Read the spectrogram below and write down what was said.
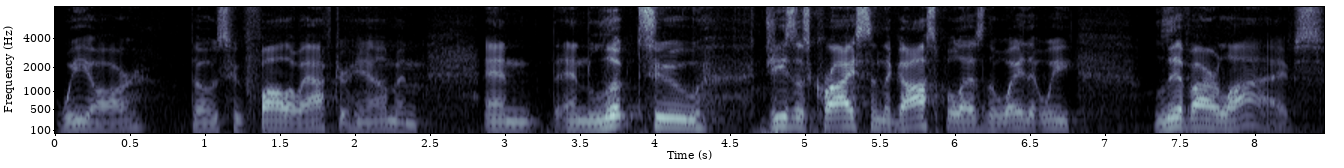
We are, those who follow after him and, and, and look to Jesus Christ and the gospel as the way that we live our lives.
